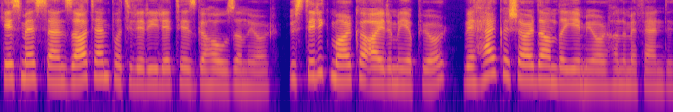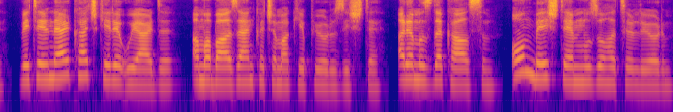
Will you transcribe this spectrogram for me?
Kesmezsen zaten patileriyle tezgaha uzanıyor. Üstelik marka ayrımı yapıyor ve her kaşardan da yemiyor hanımefendi. Veteriner kaç kere uyardı ama bazen kaçamak yapıyoruz işte. Aramızda kalsın. 15 Temmuz'u hatırlıyorum.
